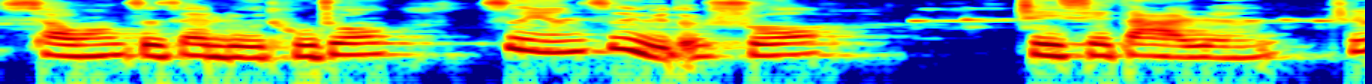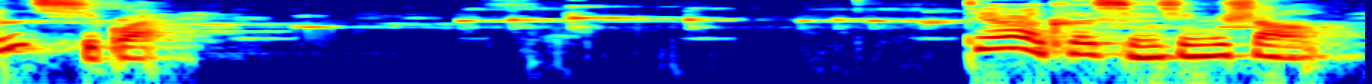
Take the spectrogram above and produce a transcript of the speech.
小王子在旅途中自言自语地说：“这些大人真奇怪。”第二颗行星上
